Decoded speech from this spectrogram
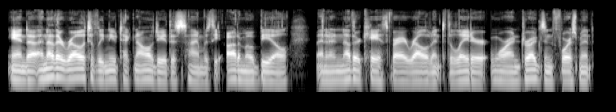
And uh, another relatively new technology at this time was the automobile. And in another case, very relevant to the later war on drugs enforcement,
